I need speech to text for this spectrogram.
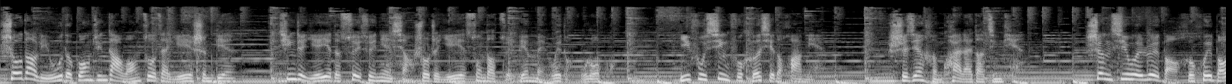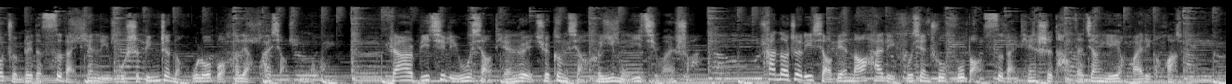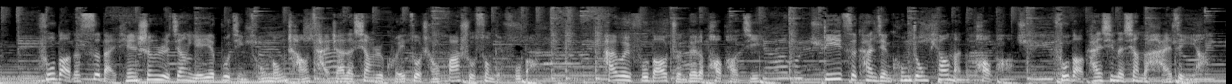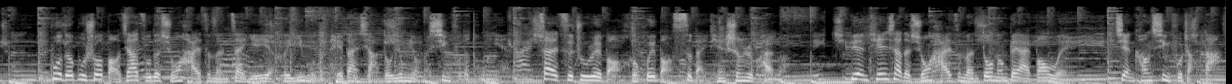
收到礼物的光君大王坐在爷爷身边，听着爷爷的碎碎念，享受着爷爷送到嘴边美味的胡萝卜，一副幸福和谐的画面。时间很快来到今天。盛熙为瑞宝和辉宝准备的四百天礼物是冰镇的胡萝卜和两块小苹果。然而比起礼物，小田瑞却更想和姨母一起玩耍。看到这里，小编脑海里浮现出福宝四百天时躺在江爷爷怀里的画面。福宝的四百天生日，江爷爷不仅从农场采摘了向日葵做成花束送给福宝，还为福宝准备了泡泡机。第一次看见空中飘满的泡泡，福宝开心的像个孩子一样。不得不说，宝家族的熊孩子们在爷爷和姨母的陪伴下，都拥有了幸福的童年。再次祝瑞宝和辉宝四百天生日快乐！愿天下的熊孩子们都能被爱包围，健康幸福长大。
